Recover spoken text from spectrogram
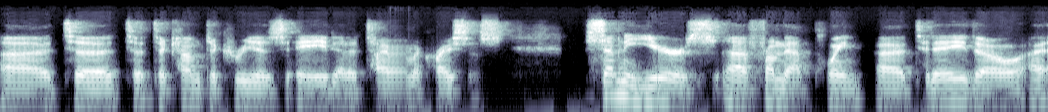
uh, to, to, to, come to Korea's aid at a time of crisis. 70 years from that point today, though, I,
